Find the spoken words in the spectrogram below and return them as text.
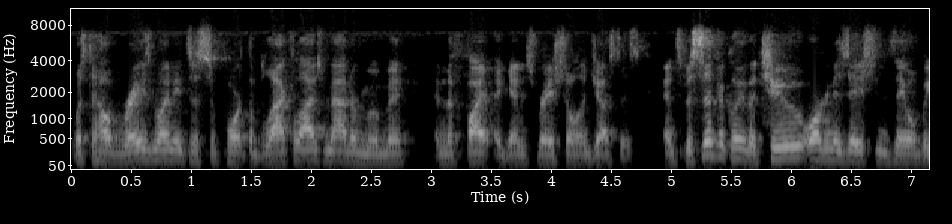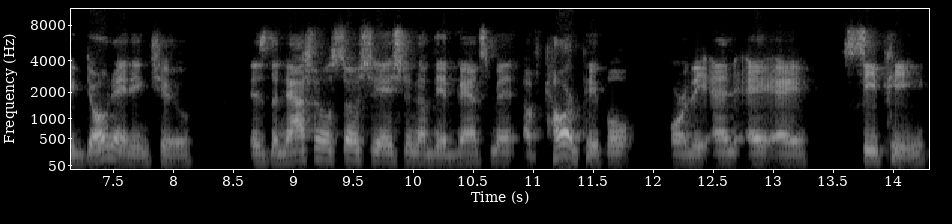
was to help raise money to support the black lives matter movement and the fight against racial injustice. And specifically, the two organizations they will be donating to is the National Association of the Advancement of Colored People, or the NAACP,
